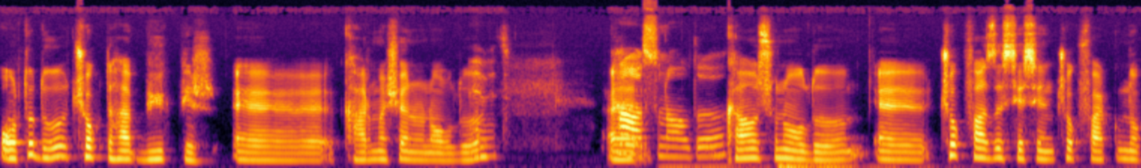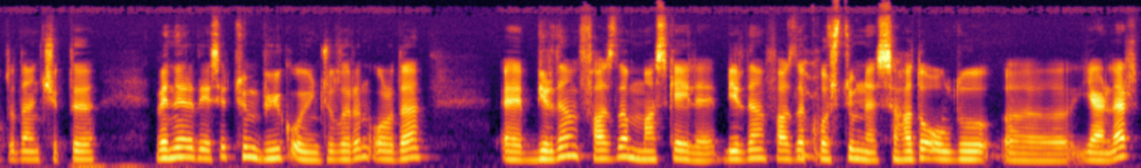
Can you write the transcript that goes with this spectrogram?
Orta Doğu çok daha büyük bir e, karmaşanın olduğu, Evet. e, Kaosun olduğu. kaosun olduğu, e, çok fazla sesin çok farklı noktadan çıktığı ve neredeyse tüm büyük oyuncuların orada e, birden fazla maskeyle, birden fazla Evet. kostümle sahada olduğu e, yerler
